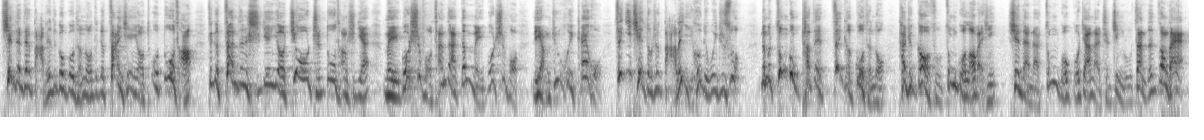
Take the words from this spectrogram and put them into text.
现在在打的这个过程中，这个战线要拖多长？这个战争时间要交织多长时间？美国是否参战？跟美国是否两军会开火？这一切都是打了以后的未知数。那么中共他在这个过程中，他就告诉中国老百姓：现在呢，中国国家呢是进入战争状态，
